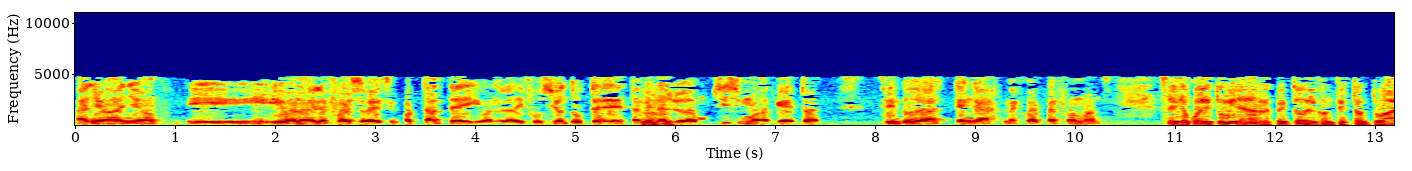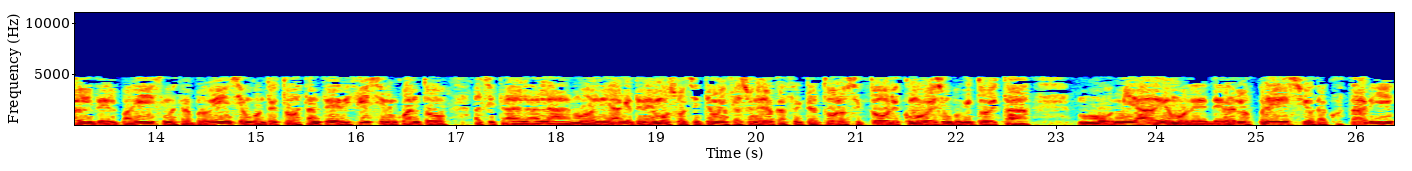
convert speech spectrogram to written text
año a año y, bueno, el esfuerzo es importante y bueno, la difusión de ustedes también ayuda muchísimo a que esto sin duda tenga mejor performance. Sergio, ¿cuál es tu mirada respecto del contexto actual del país y nuestra provincia? Un contexto bastante difícil en cuanto a la, modalidad que tenemos o al sistema inflacionario que afecta a todos los sectores. ¿Cómo ves un poquito esta mirada, digamos, de, de ver los precios, de acostar y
